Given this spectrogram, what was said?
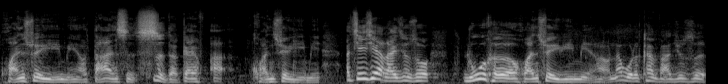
还税于民啊？答案是是的，该啊还税于民。啊，接下来就是说如何还税于民哈？那我的看法就是，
